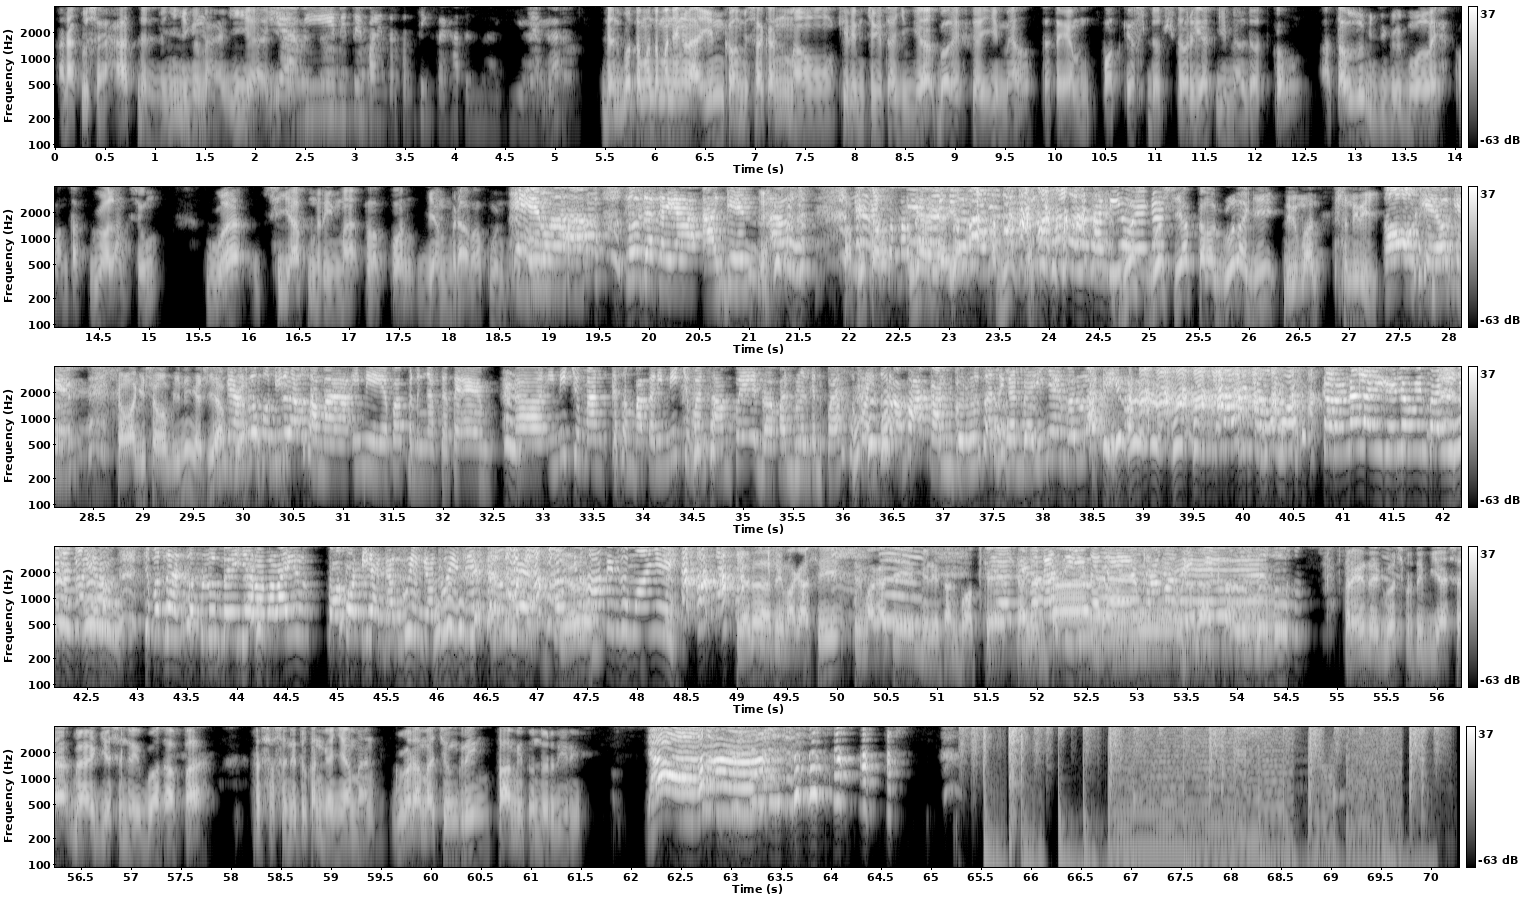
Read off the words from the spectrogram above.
anak lu sehat dan lu juga Iya. bahagia. gitu. Iya, amin itu yang paling terpenting sehat dan bahagia Iya, ya betul. Dan buat teman-teman yang lain, kalau misalkan mau kirim cerita juga, boleh via email ttmpodcast.story@gmail.com atau lu juga boleh kontak gue langsung gue siap nerima telepon jam berapapun. Elah, lo udah kayak agen Tapi kalau enggak enggak gue ya gue siap kalau gue lagi di rumah sendiri. Oh oke oke. Kalau lagi sama bini nggak siap Enggak, gue. mau bilang sama ini apa pendengar TTM. Eh, ini cuman kesempatan ini cuman sampai 8 bulan ke depan. Setelah itu Rama akan berurusan dengan bayinya yang baru lahir. Telepon karena lagi gendongin bayinya lagi Ayo, cepetan sebelum bayinya Rama lahir, telepon dia, gangguin, gangguin dia. Ya udah. curhatin semuanya. Ya udah terima kasih, terima kasih Militan Podcast Ya, terima kasih, Rama, udah datang. Terakhir dari gue seperti biasa, bahagia sendiri buat apa? Resah sendiri itu kan gak nyaman. Gue Rama Cungkring, pamit undur diri. Dah.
